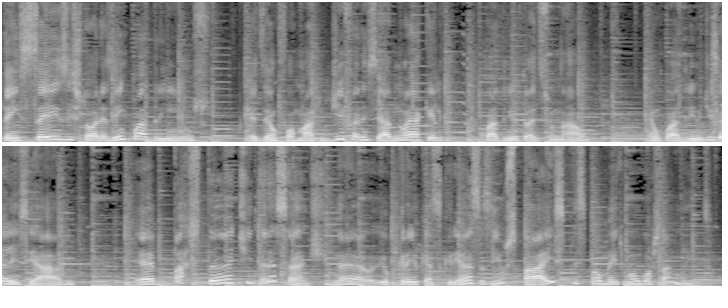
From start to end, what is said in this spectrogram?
tem seis histórias em quadrinhos, quer dizer, é um formato diferenciado, não é aquele quadrinho tradicional, é um quadrinho diferenciado. Sim. É bastante interessante, né? Eu creio que as crianças e os pais, principalmente, vão gostar muito.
